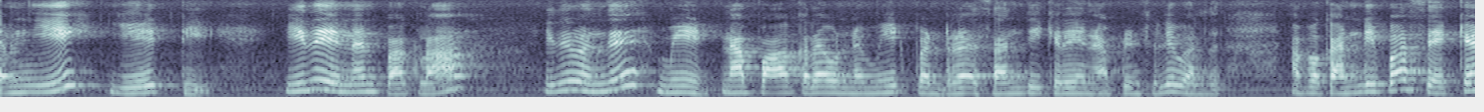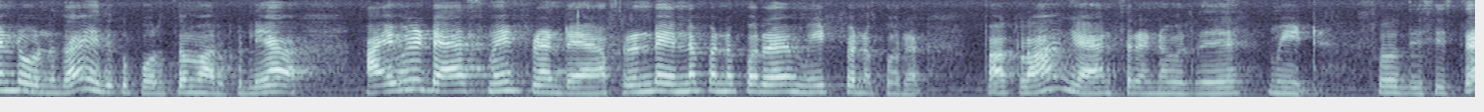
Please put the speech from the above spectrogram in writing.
எம்இஏடி இது என்னன்னு பார்க்கலாம். இது வந்து மீட் நான் பார்க்குறேன் உன்னை மீட் பண்ணுறேன் சந்திக்கிறேன் அப்படின்னு சொல்லி வருது. அப்போ கண்டிப்பாக செகண்ட் ஒன்று தான் இதுக்கு பொருத்தமாக இருக்கும் இல்லையா? I will dash my friend என் ஃப்ரெண்டை என்ன பண்ண போகிறேன் மீட் பண்ண போகிறேன் பார்க்கலாம் இங்கே ஆன்சர் என்ன வருது? Meet so this is the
